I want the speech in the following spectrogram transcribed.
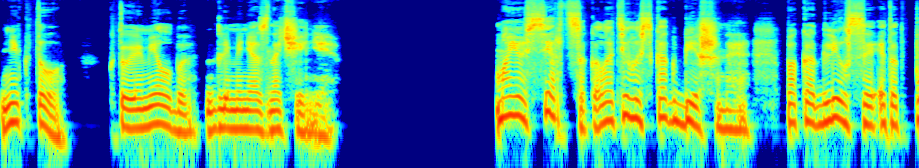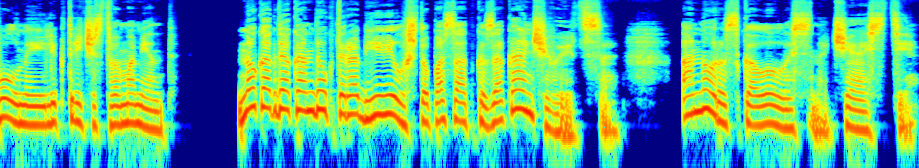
Никто, кто имел бы для меня значение. Мое сердце колотилось как бешеное, пока длился этот полный электричество момент. Но когда кондуктор объявил, что посадка заканчивается, оно раскололось на части.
